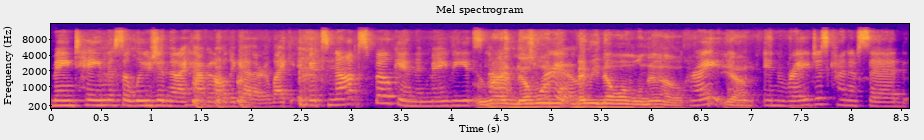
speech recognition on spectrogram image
maintain this illusion that i have it all together like if it's not spoken then maybe it's right. No true one. will- Maybe no one will know. right Yeah. and, and ray just kind of said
